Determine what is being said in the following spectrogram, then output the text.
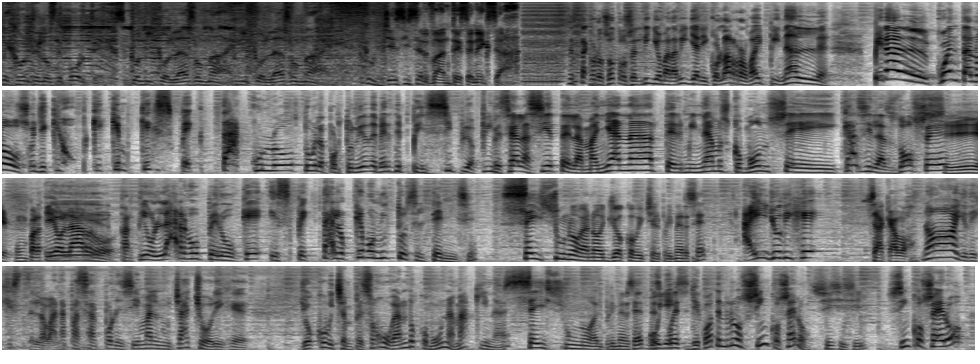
Lo mejor de los deportes con Nicolás Romay. Nicolás Romay. Con Jesse Cervantes en Exa. Está con nosotros el niño maravilla Nicolás Robay Pinal. Pinal, cuéntanos. Oye, ¿qué, qué, qué- qué espectáculo tuve la oportunidad de ver de principio a fin. Empecé a las 7 de la mañana, terminamos como 11 y casi las 12. Sí, fue un partido Eh, largo. Partido largo, pero qué espectáculo, qué bonito es el tenis, ¿eh? 6-1 ganó Djokovic el primer set. Ahí yo dije, Se acabó. no, yo dije, este, lo van a pasar por encima al muchacho. Dije, Djokovic empezó jugando como una máquina. ¿eh? 6-1 el primer set. Oye, Después. llegó a tener los 5-0. sí, sí, sí. 5-0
